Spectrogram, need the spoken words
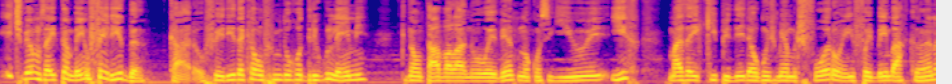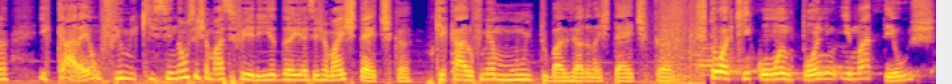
E tivemos aí também o Ferida, cara. O Ferida que é um filme do Rodrigo Leme, que não estava lá no evento, não conseguiu ir, mas a equipe dele, alguns membros foram e foi bem bacana. E, cara, é um filme que se não se chamasse Ferida, ia se chamar Estética. Porque, cara, o filme é muito baseado na estética. Estou aqui com o Antônio e Matheus,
